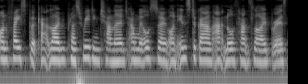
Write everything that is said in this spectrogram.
on Facebook at Library Plus Reading Challenge, and we're also on Instagram at Northants Libraries.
